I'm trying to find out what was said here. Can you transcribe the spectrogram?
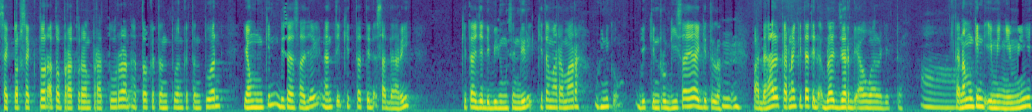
sektor-sektor atau peraturan-peraturan atau ketentuan-ketentuan yang mungkin bisa saja nanti kita tidak sadari kita jadi bingung sendiri kita marah-marah uh ini kok bikin rugi saya gitu loh. Mm padahal karena kita tidak belajar di awal gitu. Oh. karena mungkin diiming-imingi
